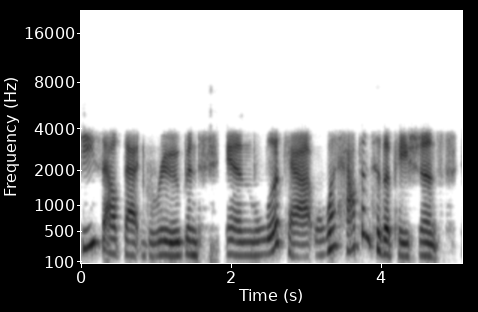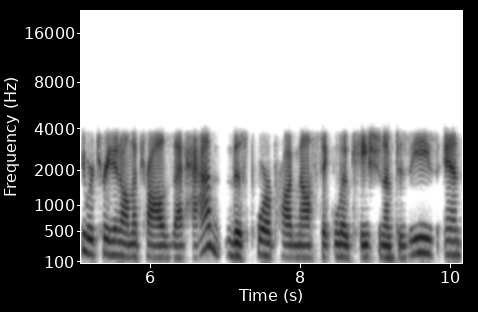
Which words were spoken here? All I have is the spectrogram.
tease out that group and and look at well, what happened to the patients who were treated on the trials that had this poor prognostic location of disease, and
